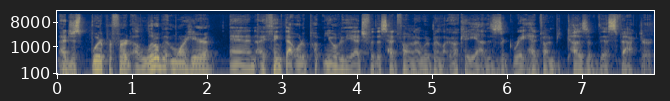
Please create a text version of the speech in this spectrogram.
I just would have preferred a little bit more here and I think that would have put me over the edge for this headphone. I would have been like, okay, yeah, this is a great headphone because of this factor.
